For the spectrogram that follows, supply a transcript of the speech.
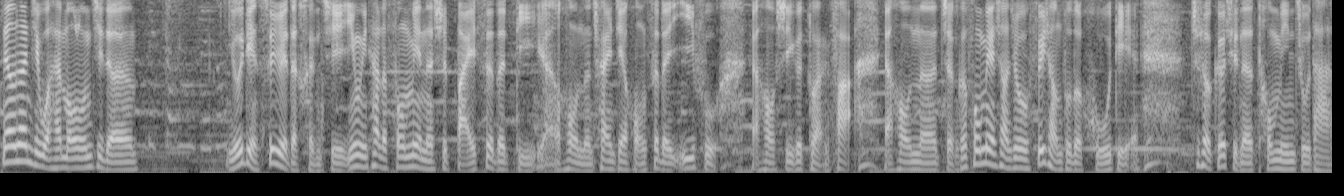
那张专辑我还朦胧记得，有一点岁月的痕迹，因为它的封面呢是白色的底，然后呢穿一件红色的衣服，然后是一个短发，然后呢整个封面上就非常多的蝴蝶。这首歌曲呢同名主打。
